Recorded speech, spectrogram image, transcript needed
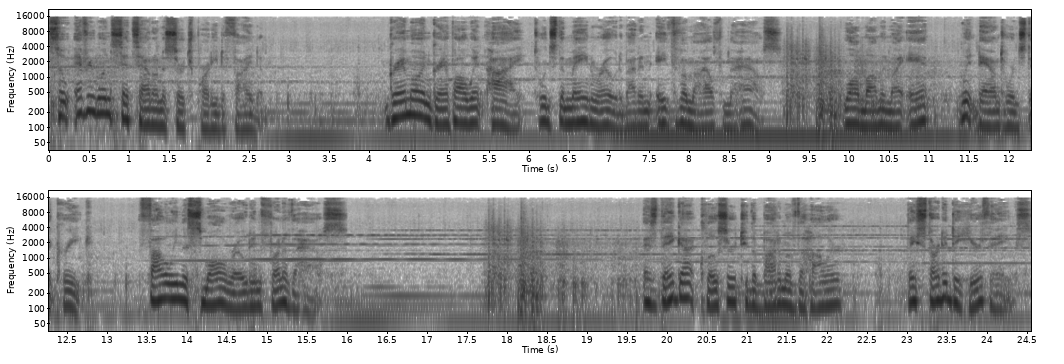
So everyone sets out on a search party to find him. Grandma and Grandpa went high towards the main road about an eighth of a mile from the house, while Mom and my aunt went down towards the creek, following the small road in front of the house. As they got closer to the bottom of the holler, they started to hear things.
